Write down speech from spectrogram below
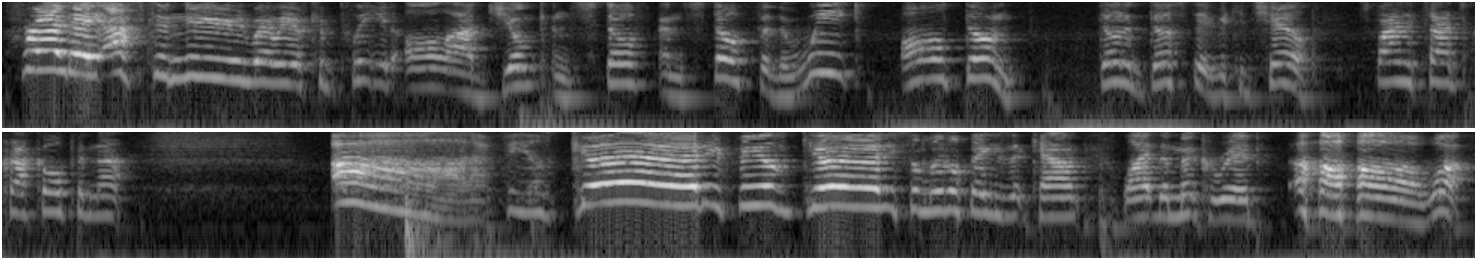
Friday afternoon where we have completed all our junk and stuff and stuff for the week. All done. Done and dusted. We can chill. It's finally time to crack open that. Ah, that feels good. It feels good. It's the little things that count, like the McRib. Oh, what?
